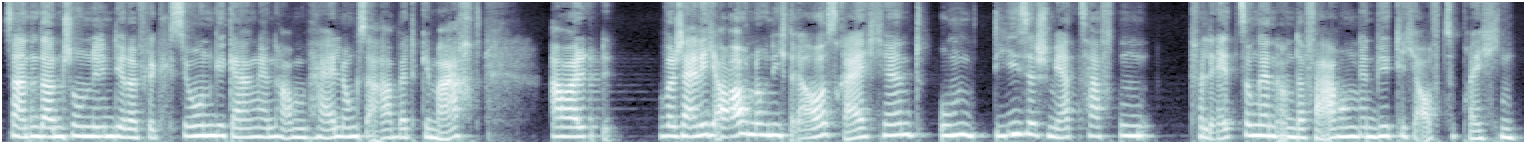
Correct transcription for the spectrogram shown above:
sind dann schon in die Reflexion gegangen, haben Heilungsarbeit gemacht, aber wahrscheinlich auch noch nicht ausreichend, um diese schmerzhaften Verletzungen und Erfahrungen wirklich aufzubrechen.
